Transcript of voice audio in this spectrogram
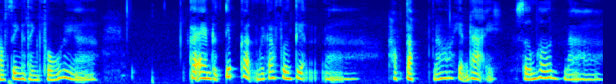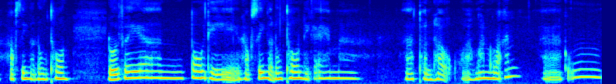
học sinh ở thành phố thì à, các em được tiếp cận với các phương tiện à, học tập nó hiện đại sớm hơn là học sinh ở nông thôn. Đối với à, tôi thì học sinh ở nông thôn thì các em à, à, thuần hậu à, ngoan ngoãn cũng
